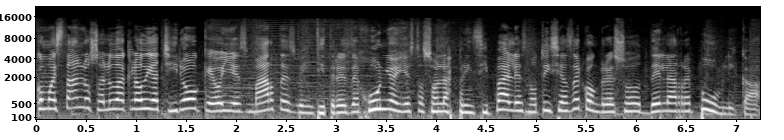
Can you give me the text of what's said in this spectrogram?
¿Cómo están? Los saluda Claudia Chiró, que hoy es martes 23 de junio y estas son las principales noticias del Congreso de la República.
